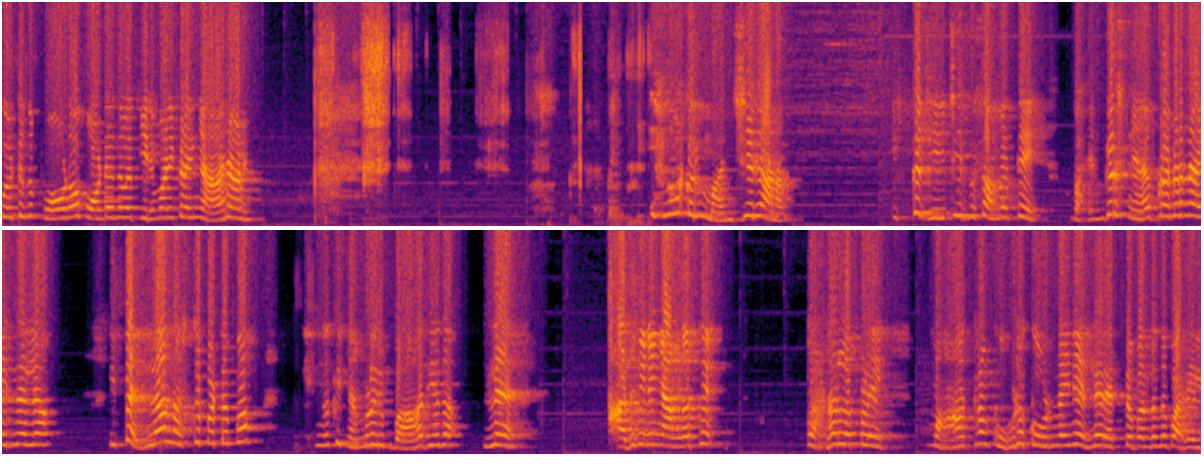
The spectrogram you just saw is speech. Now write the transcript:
വീട്ടിൽ നിന്ന് പോണോ പോണ്ടോ എന്നുള്ള തീരുമാനിക്കണേ ഞാനാണ്. നിങ്ങൾക്കൊരു മനുഷ്യരാണ്. ഇക്ക ജീവിച്ചിരുന്ന സമയത്തെ ഭയങ്കര സ്നേഹപ്രകടനായിരുന്നല്ലോ. ഇപ്പൊ എല്ലാം നഷ്ടപ്പെട്ടപ്പോ നിങ്ങൾക്ക് ഞങ്ങളൊരു ബാധ്യത അല്ലേ? അത് പിന്നെ ഞങ്ങൾക്ക് പണമുള്ളപ്പോഴേ മാത്രം കൂടെ കൂടുന്നതിനല്ല രക്തബന്ധം എന്ന് പറയൽ.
